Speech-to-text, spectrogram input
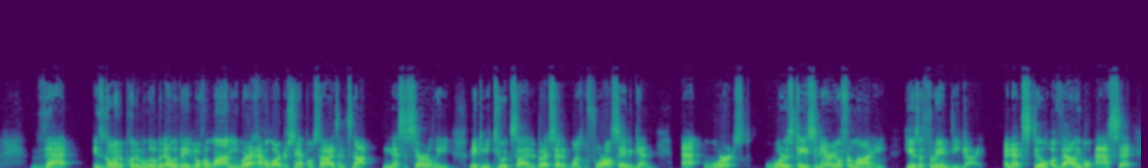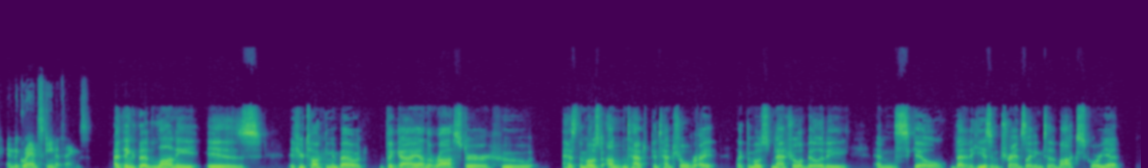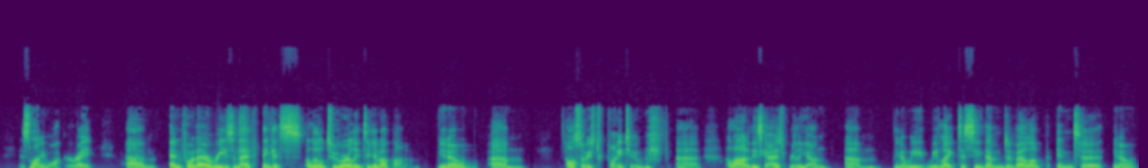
That is going to put him a little bit elevated over Lonnie, where I have a larger sample size and it's not necessarily making me too excited. But I've said it once before, I'll say it again. At worst, worst case scenario for Lonnie, he is a 3 and D guy. And that's still a valuable asset in the grand scheme of things. I think that Lonnie is, if you're talking about the guy on the roster who has the most untapped potential, right? Like the most natural ability and skill that he isn't translating to the box score yet, is Lonnie Walker, right? Um, and for that reason, I think it's a little too early to give up on him. You know, um, also he's 22. Uh, a lot of these guys really young. Um, you know we we like to see them develop into you know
